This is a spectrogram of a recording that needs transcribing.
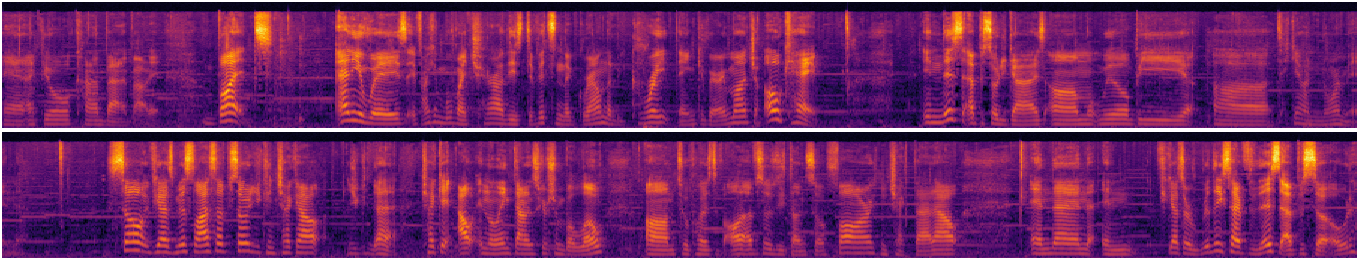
And I feel kind of bad about it. But, anyways, if I can move my chair out of these divots in the ground, that'd be great. Thank you very much. Okay. In this episode, you guys, um, we'll be, uh, taking on Norman. So if you guys missed last episode, you can check out you can uh, check it out in the link down in the description below um, to a playlist of all the episodes we've done so far. You can check that out. And then, and if you guys are really excited for this episode,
